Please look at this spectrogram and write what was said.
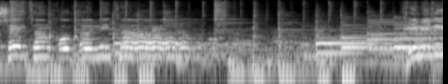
შენთან ყოფნითა ღიმილი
